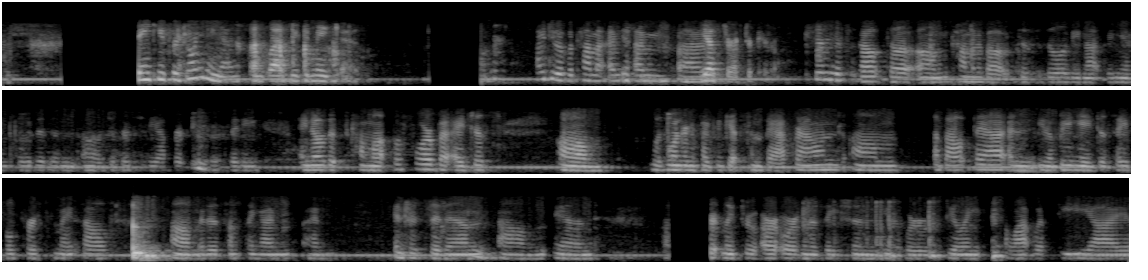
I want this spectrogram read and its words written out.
Thank you for joining us. I'm glad you could make it. I do have a comment. I'm, I'm, uh, Yes, Director Carroll. Curious about the, um, comment about disability not being included in, uh, diversity efforts in the city. I know that's come up before, but I just, um, was wondering if I could get some background, um, about that. And, you know, being a disabled person myself, um, it is something I'm, I'm interested in. Um, and uh, certainly through our organization, you know, we're dealing a lot with DEI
